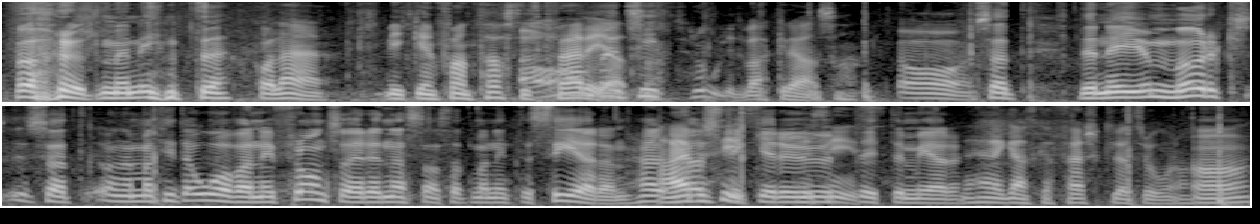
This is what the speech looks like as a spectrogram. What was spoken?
förut men inte... Kolla här. Vilken fantastisk Ja, färg alltså. Otroligt vacker alltså. Ja, så att den är ju mörk så att när man tittar ovanifrån så är det nästan så att man inte ser den. Här, Nej, här precis, sticker det ut lite mer. Den här är ganska färsk skulle jag tro. Ja,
